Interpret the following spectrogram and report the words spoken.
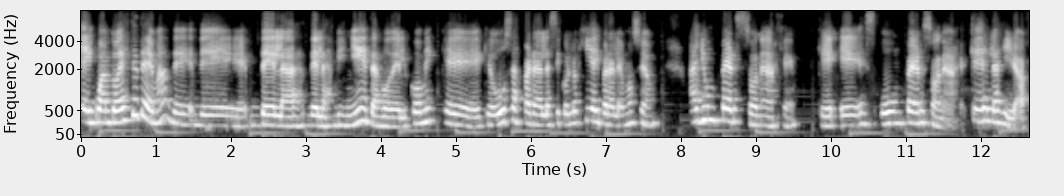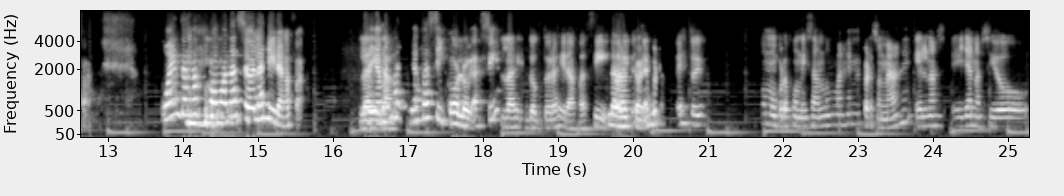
En cuanto a este tema de, de, las viñetas o del cómic que, usas para la psicología y para la emoción, hay un personaje que es un personaje, que es la jirafa. Cuéntanos cómo nació la jirafa. La Se llama la jirafa psicóloga, ¿sí? La doctora jirafa, sí. La doctora. estoy como profundizando más en el personaje. Él, ella nació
